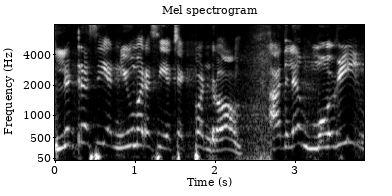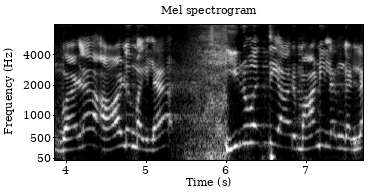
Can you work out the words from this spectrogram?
லிட்ரஸி அண்ட் நியூமரசியை செக் பண்றோம். அதுல மொழி வள ஆளுமையில இருபத்தி ஆறு மாநிலங்கள்ல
